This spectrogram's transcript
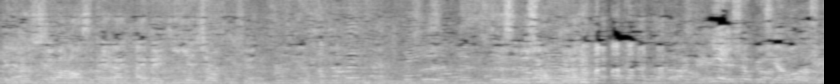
我就希望老师可以来台北替燕秀辅选。这是不是去红哥？燕秀不需要复选，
